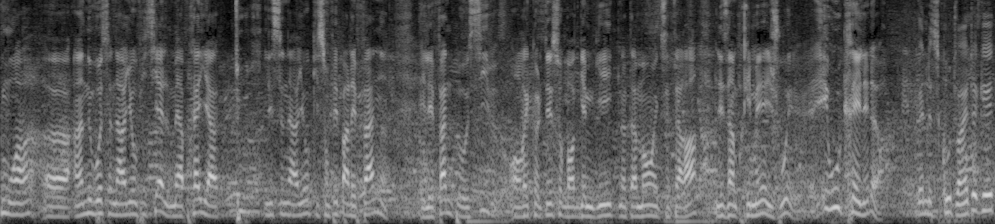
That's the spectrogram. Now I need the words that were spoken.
mois euh, un nouveau scénario officiel. Mais après, il y a tous les scénarios qui sont faits par les fans. Et les fans peuvent aussi en récolter sur Board Game Geek notamment, etc. Les imprimer et jouer. Et ou créer les leurs. Wenn es gut weitergeht,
